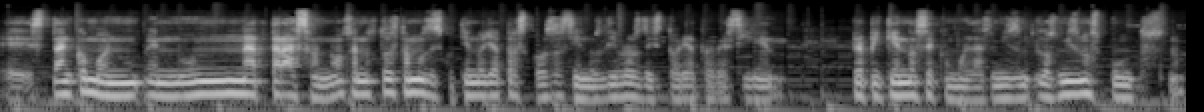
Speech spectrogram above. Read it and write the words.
eh, están como en, en, un atraso, ¿no? O sea, nosotros estamos discutiendo ya otras cosas y en los libros de historia todavía siguen repitiéndose como las mism los mismos puntos, ¿no?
